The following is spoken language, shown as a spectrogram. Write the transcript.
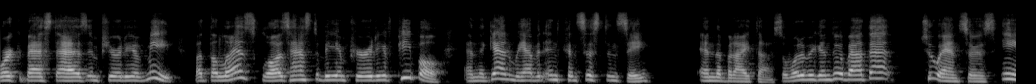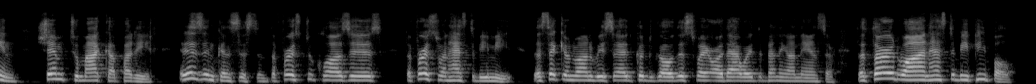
work best as impurity of meat, but the last clause has to be impurity of people. And again, we have an inconsistency in the Braita. So what are we going to do about that? Two answers. In Shem Tumaka Parich. It is inconsistent. The first two clauses, the first one has to be meat. The second one we said could go this way or that way, depending on the answer. The third one has to be people.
